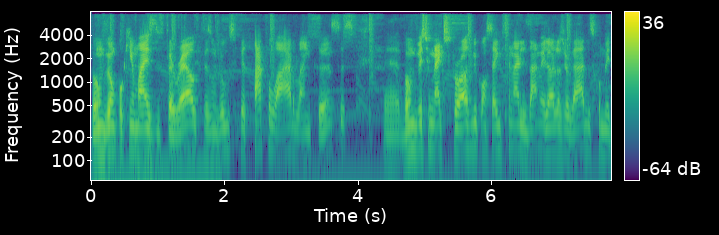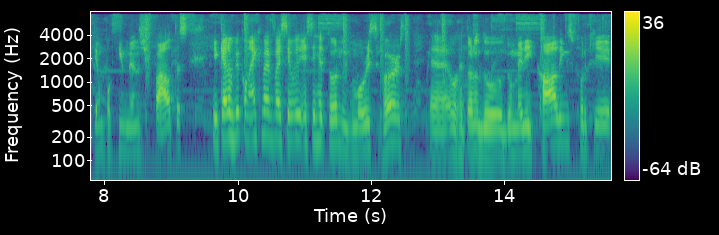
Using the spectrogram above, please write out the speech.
Vamos ver um pouquinho mais do Ferrell, que fez um jogo espetacular lá em Kansas. É, vamos ver se o Max Crosby consegue finalizar melhor as jogadas, cometer um pouquinho menos de faltas. E quero ver como é que vai, vai ser esse retorno de Maurice Hurst, é, o retorno do, do Malik Collins, porque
